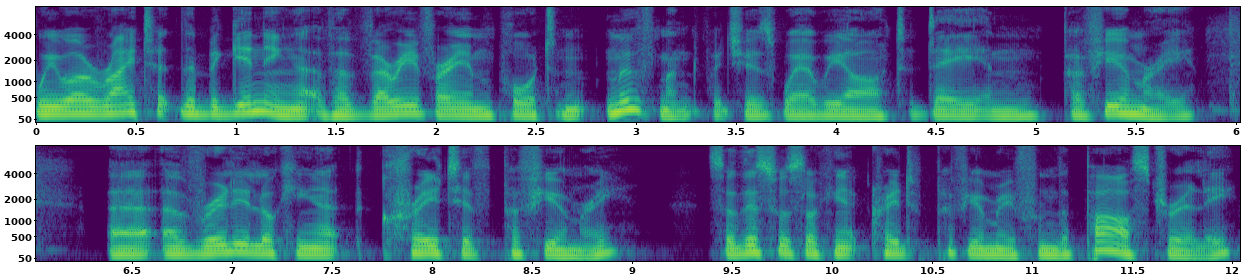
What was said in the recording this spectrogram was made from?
we were right at the beginning of a very, very important movement, which is where we are today in perfumery, uh, of really looking at creative perfumery. So this was looking at creative perfumery from the past, really.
